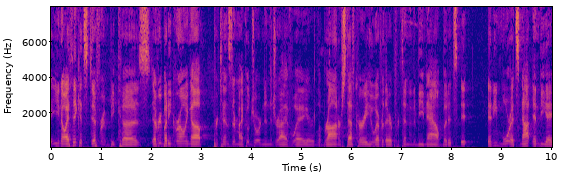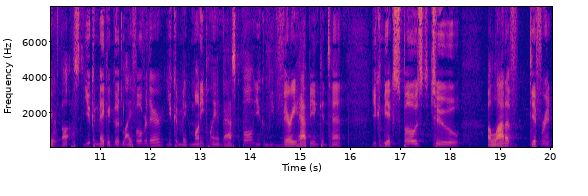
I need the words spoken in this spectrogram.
you know, I think it's different because everybody growing up pretends they're Michael Jordan in the driveway or LeBron or Steph Curry, whoever they're pretending to be now. But it's it anymore. It's not NBA or bust. You can make a good life over there. You can make money playing basketball. You can be very happy and content. You can be exposed to a lot of different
